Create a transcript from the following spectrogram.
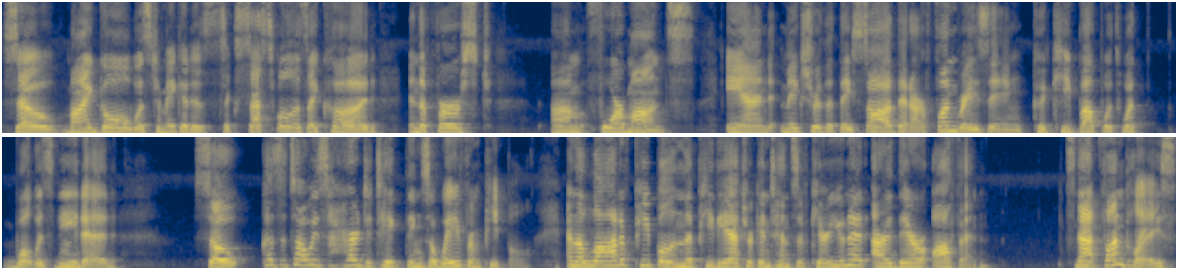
So my goal was to make it as successful as I could in the first um, four months and make sure that they saw that our fundraising could keep up with what what was needed. So because it's always hard to take things away from people. And a lot of people in the pediatric intensive care unit are there often. It's not fun place,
